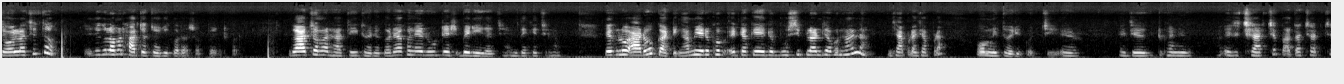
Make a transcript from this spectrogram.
জল আছে তো, এই যেগুলো আমার হাতে তৈরি করা, সব পেন্ট করা। গাছ আমার হাতেই তৈরি করে, এখন এর রুট এসে, বেরিয়ে গেছে, আমি দেখেছিলাম। এগুলো আরও কাটিং আমি এরকম এটাকে, এটা বুসি প্লান্ট যেমন হয় না, ঝাপড়া ঝাপড়া, অমনি তৈরি করছি। এর, এই যে একটুখানি, এই যে ছাড়ছে, পাতা ছাড়ছে।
